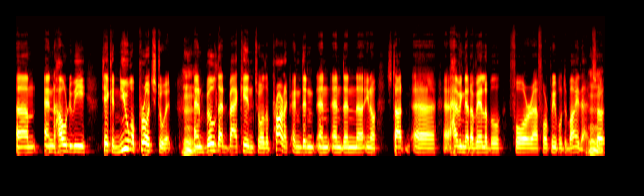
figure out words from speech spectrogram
um, and how do we take a new approach to it Hmm. and build that back into the product and then and and then uh, you know start uh, having that available for uh, for people to buy that Hmm. so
